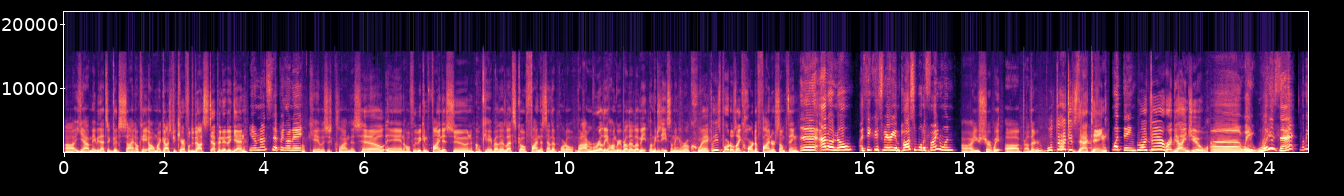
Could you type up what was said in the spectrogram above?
Uh, yeah, maybe that's a good sign. Okay, oh my gosh, be careful. Do not step in it again. Yeah, I'm not stepping on it. Okay, let's just climb this hill and hopefully we can find it soon. Okay, brother, let's go find this other portal. But I'm really hungry, brother. Let me let me just eat something real quick. Are these portals like hard to find or something? Uh, I don't know. I think it's very impossible to find one. Uh, are you sure? Wait, uh, brother, what the heck is that thing? What thing? Right there, right behind you. Uh, wait, what is that? Let me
